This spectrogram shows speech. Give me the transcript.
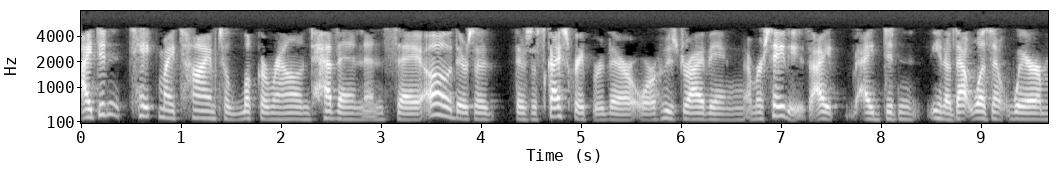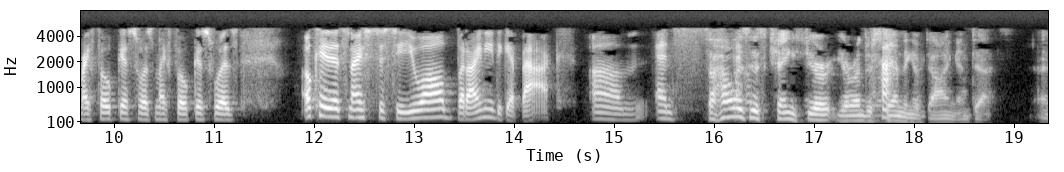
I didn't take my time to look around heaven and say, "Oh, there's a there's a skyscraper there," or "Who's driving a Mercedes?" I I didn't, you know, that wasn't where my focus was. My focus was, "Okay, that's nice to see you all, but I need to get back." Um, and so, how has this changed your your understanding of dying and death? Uh,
